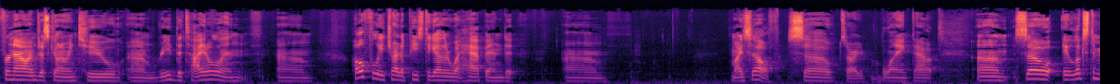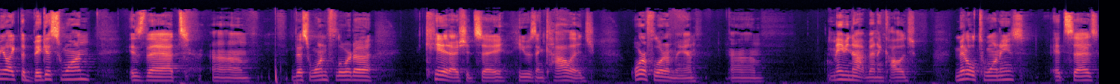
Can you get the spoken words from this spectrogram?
for now, I'm just going to um, read the title and um, hopefully try to piece together what happened um, myself. So, sorry, blanked out. Um, so, it looks to me like the biggest one is that um, this one Florida kid, I should say, he was in college, or a Florida man, um, maybe not been in college, middle 20s, it says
